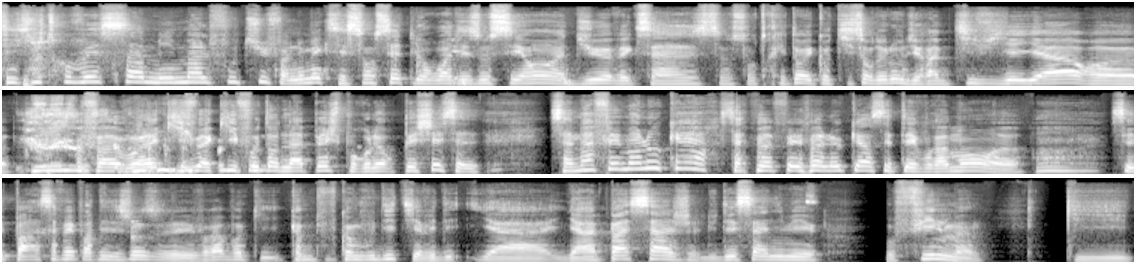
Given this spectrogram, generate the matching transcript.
Je trouvais ça mais mal foutu. Enfin, le mec, c'est censé être le roi des océans, un dieu avec sa, son triton, et quand il sort de l'eau, on dirait un petit vieillard. Euh, enfin, voilà, qui, à qui il faut tendre la pêche pour leur pêcher. Ça m'a fait mal au cœur. Ça m'a fait mal au cœur. C'était vraiment. Euh, c'est pas, ça fait partie des choses vraiment qui. Comme, comme vous dites, il y, avait il, y a, il y a un passage du dessin animé au film qui,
